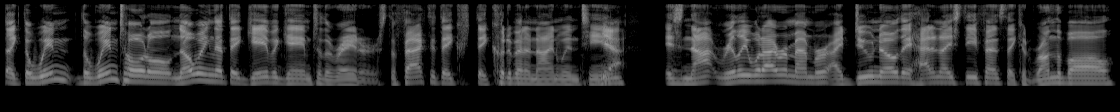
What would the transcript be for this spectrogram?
like the win the win total, knowing that they gave a game to the Raiders, the fact that they they could have been a nine win team. Yeah. Is not really what I remember. I do know they had a nice defense. They could run the ball.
